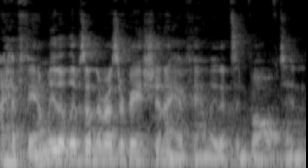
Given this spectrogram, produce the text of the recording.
I have family that lives on the reservation, I have family that's involved in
